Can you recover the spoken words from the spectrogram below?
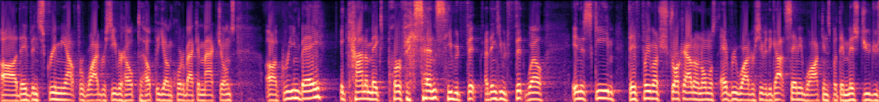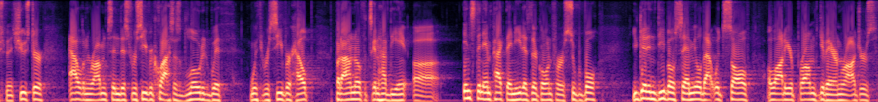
Uh, they've been screaming out for wide receiver help to help the young quarterback in Mac Jones. Uh, Green Bay, it kind of makes perfect sense. He would fit. I think he would fit well in the scheme. They've pretty much struck out on almost every wide receiver. They got Sammy Watkins, but they missed Juju Smith Schuster, Allen Robinson. This receiver class is loaded with, with receiver help, but I don't know if it's going to have the uh, instant impact they need as they're going for a Super Bowl. You get in Deebo Samuel, that would solve a lot of your problems, give Aaron Rodgers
